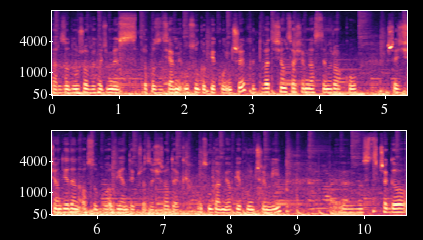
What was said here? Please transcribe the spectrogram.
bardzo dużo. Wychodzimy z propozycjami usług opiekuńczych. W 2018 roku 61 osób było objętych przez ośrodek usługami opiekuńczymi, z czego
